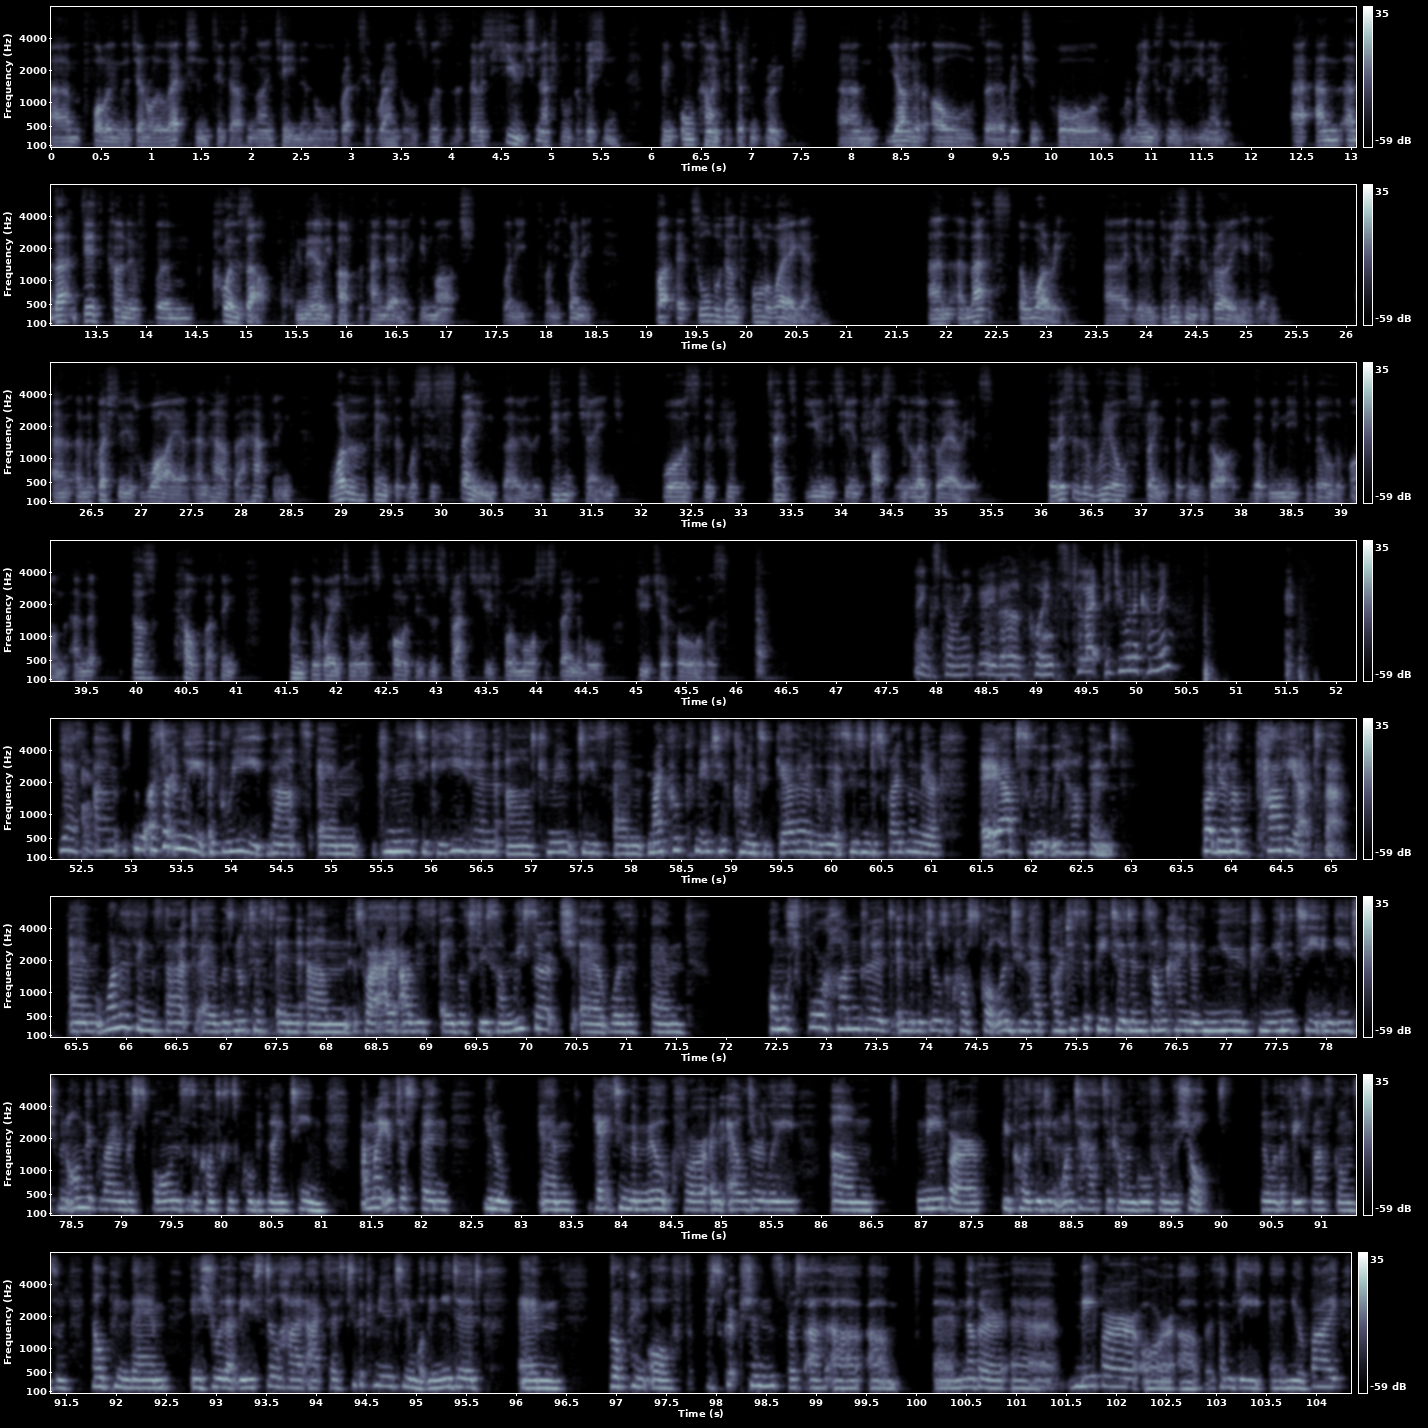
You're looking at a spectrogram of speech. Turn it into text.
um, following the general election 2019 and all the Brexit wrangles was that there was huge national division between all kinds of different groups, um, young and old, uh, rich and poor, Remainers, Leavers, you name it. Uh, and, and that did kind of um, close up in the early part of the pandemic in March 20, 2020. But it's all begun to fall away again. And, and that's a worry uh, you know, divisions are growing again. And, and the question is why and how's that happening? One of the things that was sustained, though, that didn't change was the sense of unity and trust in local areas. So this is a real strength that we've got that we need to build upon and that does help, I think, point the way towards policies and strategies for a more sustainable future for all of us. Thanks, Dominic. Very valid points. Talat, did you want to come in? Yes, um, so I certainly agree that um, community cohesion and communities, um, micro communities coming together in the way that Susan described them there, it absolutely happened. But there's a caveat to that. Um, one of the things that uh, was noticed in, um, so I, I, was able to do some research uh, the um, almost 400 individuals across Scotland who had participated in some kind of new community engagement on the ground response as a consequence of COVID-19. That might have just been, you know, um, getting the milk for an elderly um, neighbour because they didn't want to have to come and go from the shops you know, with a face mask on, so helping them ensure that they still had access to the community and what they needed, um, dropping off prescriptions for uh, uh, um, another uh, neighbour or uh, somebody uh, nearby.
